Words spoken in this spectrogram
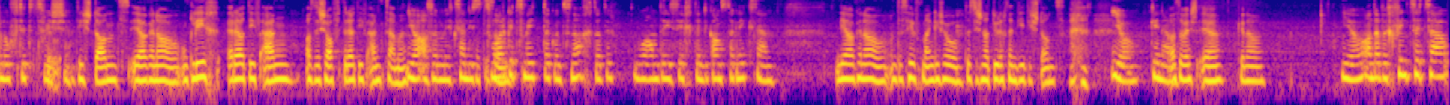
Luft dazwischen. Distanz, ja genau. Und gleich relativ eng, also es arbeitet relativ eng zusammen. Ja, also wir sehen uns Morgen, zum Mittag und zum Nacht, oder? Wo andere sich dann den ganzen Tag nicht sehen. Ja, genau. Und das hilft manchmal schon. Das ist natürlich dann die Distanz. ja, genau. Also weißt, ja, genau. Ja, und aber ich finde es jetzt auch...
